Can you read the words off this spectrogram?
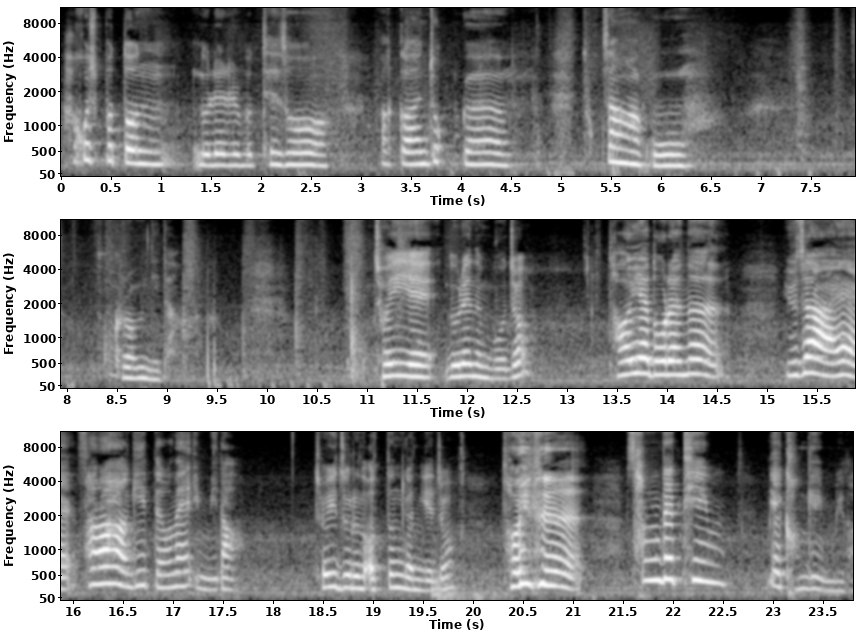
하고 싶었던 노래를 못해서 약간 조금 속상하고 그럽니다. 저희의 노래는 뭐죠? 저희의 노래는 유재하의 사랑하기 때문에입니다. 저희 둘은 어떤 관계죠? 저희는 상대 팀의 관계입니다.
